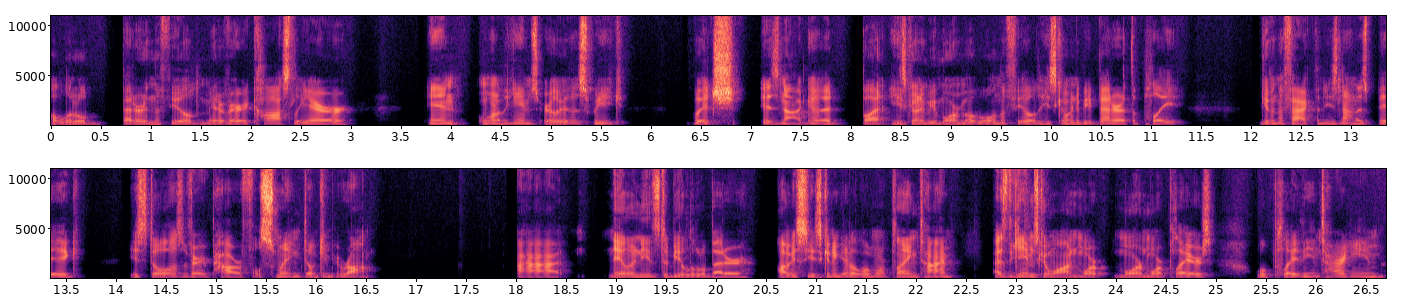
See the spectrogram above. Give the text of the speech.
a little better in the field, made a very costly error in one of the games earlier this week, which is not good. But he's going to be more mobile in the field. He's going to be better at the plate, given the fact that he's not as big. He still has a very powerful swing, don't get me wrong. Uh, Naylor needs to be a little better. Obviously, he's going to get a little more playing time, as the games go on, more more and more players will play the entire game.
